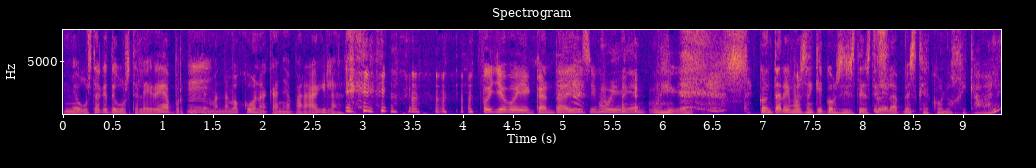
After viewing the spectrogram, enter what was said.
Me gusta que te guste la idea porque te mm. mandamos con una caña para águilas. pues yo voy encantadísimo. Muy bien, muy bien. Contaremos en qué consiste esto de la pesca ecológica, ¿vale?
